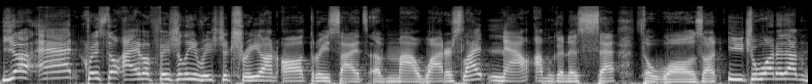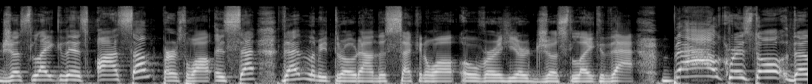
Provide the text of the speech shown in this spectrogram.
yeah. And, Crystal, I have officially reached a tree on all three sides of my water slide. Now, I'm going to set the walls on each one of them just like this. Awesome. First wall is set. Then, let me throw down the second wall over here just like that. Bow, Crystal. The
